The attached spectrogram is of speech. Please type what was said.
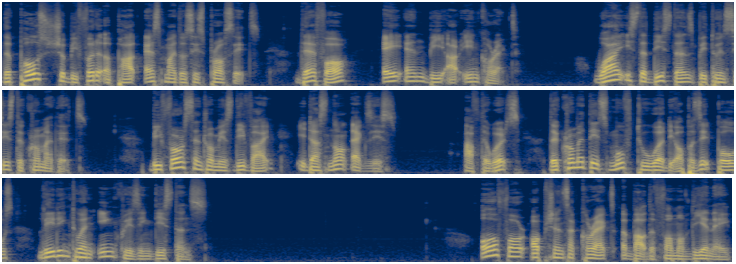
The poles should be further apart as mitosis proceeds. Therefore, A and B are incorrect. Y is the distance between sister chromatids. Before centromeres divide, it does not exist. Afterwards, the chromatids move toward the opposite poles, leading to an increasing distance. All four options are correct about the form of DNA,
